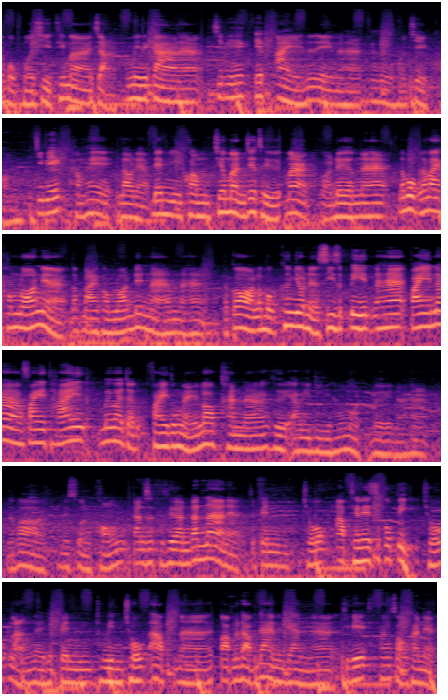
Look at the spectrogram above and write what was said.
ระบบหัวฉีดที่มาจากอเมริกานะฮะ GPX FI นั่นเองนะฮะ ก็คือหัวฉีดของ GPX ทำให้เราเนี่ยได้มีความเชื่อมั่นเชื่อถือมากกว่าเดิมนะฮะ ระบบระบายความร้อนเนี่ยระบายความร้อนด้วยน้ำนะฮะ แล้วก็ระบบเครื่องยนต์เนี่ย4สปีดนะฮะ ไฟหน้าไฟท้ายไม่ว่าจะไฟตรงไหนรอบคันนะก็คือ LED ทั้งหมดเลยนะฮะ แล้วก็ในส่วนของการสะเทือนด้านหน้าเนี่ยจะเป็นโชคอัพเทเลสโคปิกโชคหลังเนี่ยจะเป็นทวินโชคอัพนะฮะปรับระดับได้เหมือนกันนะฮะ GPX ทั้ง 2 คันเนี่ย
